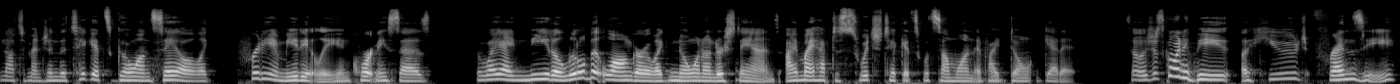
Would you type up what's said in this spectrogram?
not to mention, the tickets go on sale like pretty immediately. And Courtney says, The way I need a little bit longer, like no one understands. I might have to switch tickets with someone if I don't get it. So it's just going to be a huge frenzy.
